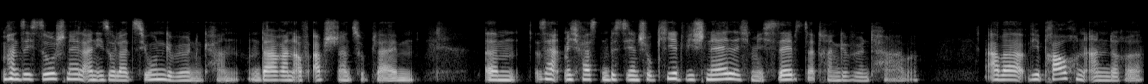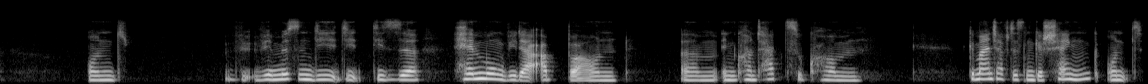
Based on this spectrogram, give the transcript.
man sich so schnell an Isolation gewöhnen kann und daran auf Abstand zu bleiben. Ähm, es hat mich fast ein bisschen schockiert, wie schnell ich mich selbst daran gewöhnt habe. Aber wir brauchen andere und wir müssen die, die, diese Hemmung wieder abbauen, ähm, in Kontakt zu kommen. Gemeinschaft ist ein Geschenk und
